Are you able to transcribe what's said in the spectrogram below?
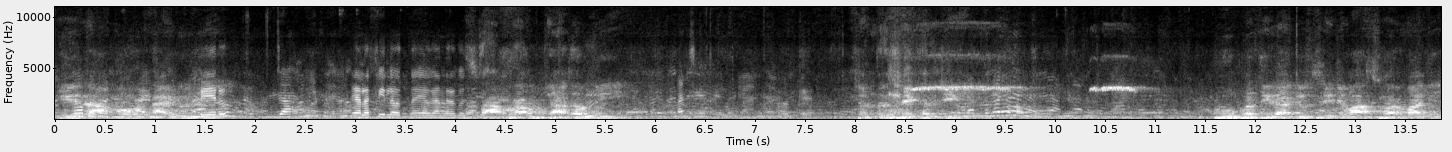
के राममोहन नायडू जी పేరు ఎలా ఫీల్ అవుతున్నాయి యోగాంధ్రకు వచ్చి प्रताप राव यादव जी ఓకే चंद्रशेखर जी भूपति राजू श्रीनिवास वर्मा जी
